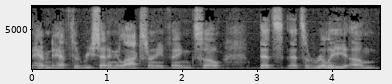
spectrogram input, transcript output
having to have to reset any locks or anything. So that's that's a really um,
